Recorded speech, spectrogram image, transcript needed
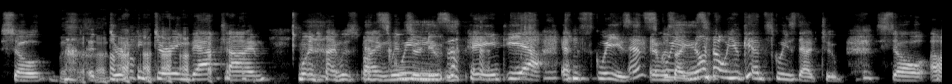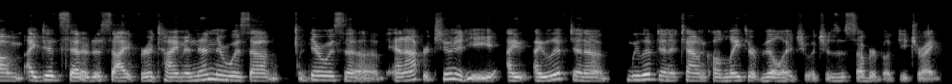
So uh, during during that time when I was buying Winsor squeeze. Newton paint, yeah, and squeeze, And it was like, no, no, you can't squeeze that tube. So um, I did set it aside for a time, and then there was um there was a an opportunity. I I lived in a we lived in a town called Lathrop Village, which is a suburb of Detroit,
